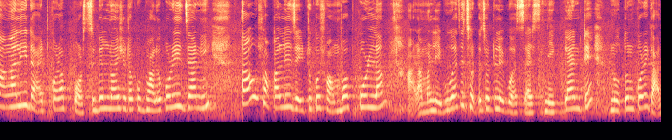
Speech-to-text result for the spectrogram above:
বাঙালি ডায়েট করা পসিবল নয় সেটা খুব ভালো করেই জানি। তাও সকালে যেটুকু সম্ভব করলাম। আর আমার লেবু গাছে ছোট ছোট লেবু আছে আর স্নেক প্ল্যান্টে নতুন করে গাছ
